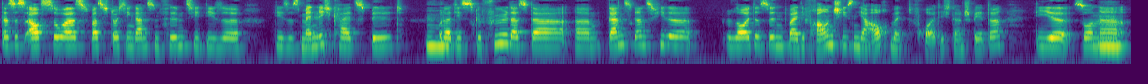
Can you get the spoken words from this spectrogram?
Das ist auch sowas, was sich durch den ganzen Film zieht, diese, dieses Männlichkeitsbild mhm. oder dieses Gefühl, dass da ähm, ganz, ganz viele Leute sind, weil die Frauen schießen ja auch mit, freudig dann später, die so eine, mhm.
